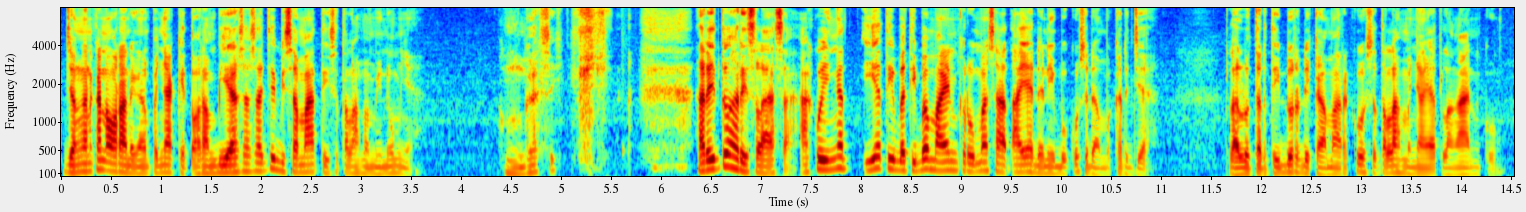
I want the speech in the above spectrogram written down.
Jangankan orang dengan penyakit, orang biasa saja bisa mati setelah meminumnya. Enggak sih. hari itu hari Selasa, aku ingat ia tiba-tiba main ke rumah saat ayah dan ibuku sedang bekerja. Lalu tertidur di kamarku setelah menyayat lenganku.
